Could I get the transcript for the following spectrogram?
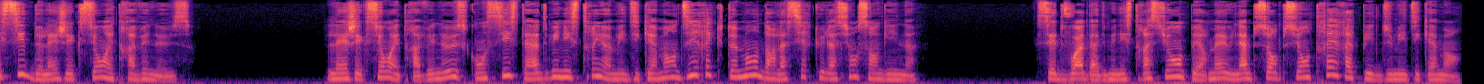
sites de l'injection intraveineuse. L'injection intraveineuse consiste à administrer un médicament directement dans la circulation sanguine. Cette voie d'administration permet une absorption très rapide du médicament.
